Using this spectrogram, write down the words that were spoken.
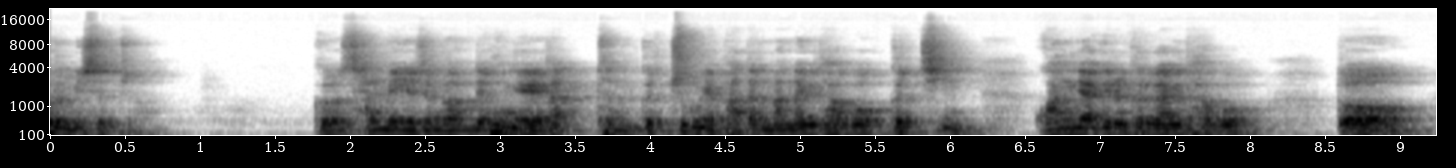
어려움이 있었죠. 그 삶의 여정 가운데 홍해 같은 그 죽음의 바다를 만나기도 하고 거친 광야길을 걸어가기도 하고 또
